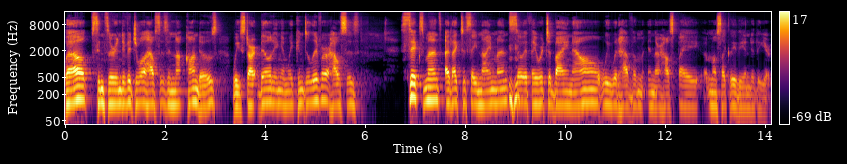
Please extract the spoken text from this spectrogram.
well, since they're individual houses and not condos, we start building and we can deliver houses six months. I'd like to say nine months. Mm-hmm. So if they were to buy now, we would have them in their house by most likely the end of the year.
